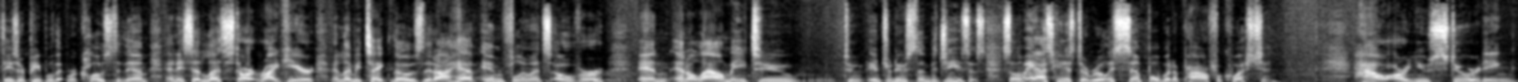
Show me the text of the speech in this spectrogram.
These are people that were close to them, and he said, Let's start right here, and let me take those that I have influence over and, and allow me to, to introduce them to Jesus. So let me ask you just a really simple but a powerful question How are you stewarding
